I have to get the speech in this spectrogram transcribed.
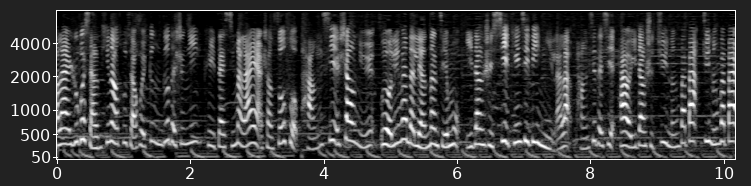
好啦，如果想听到兔小慧更多的声音，可以在喜马拉雅上搜索“螃蟹少女”。我有另外的两档节目，一档是谢天谢地你来了，螃蟹的蟹；还有一档是巨能八八，巨能八八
